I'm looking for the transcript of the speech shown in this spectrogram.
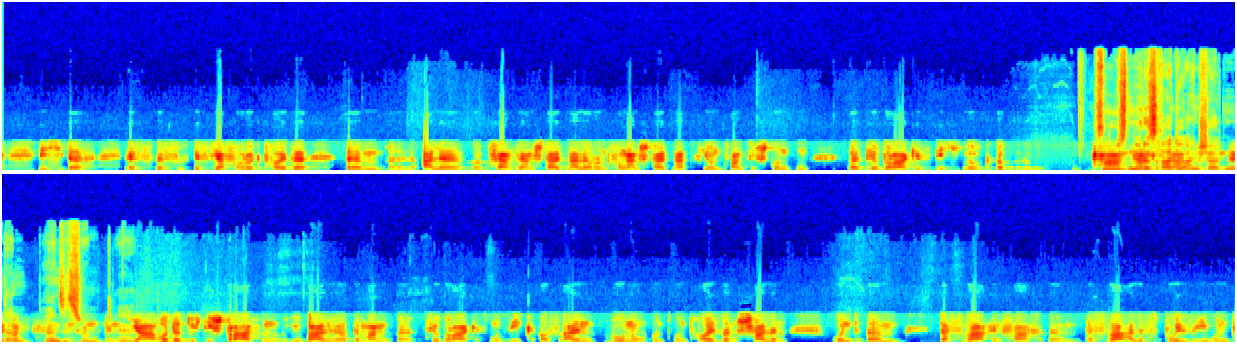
ich, äh, es, es ist ja verrückt heute. Ähm, alle Fernsehanstalten, alle Rundfunkanstalten hat 24 Stunden äh, Theodorakis, ich äh, äh Sie müssen nur das Radio einschalten, dann hören Sie es schon. Ja. ja. oder durch die Straßen, überall hörte man äh, Theodorakis Musik aus allen Wohnungen und, und Häusern schallen. Und ähm, das war einfach, ähm, das war alles Poesie und,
